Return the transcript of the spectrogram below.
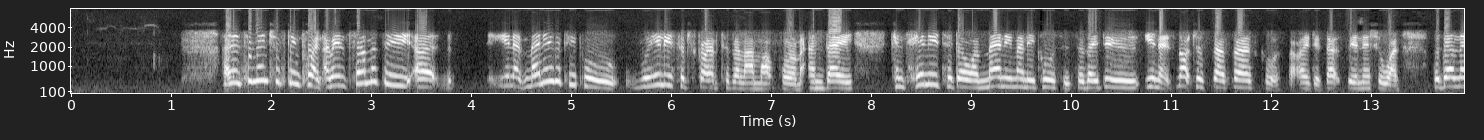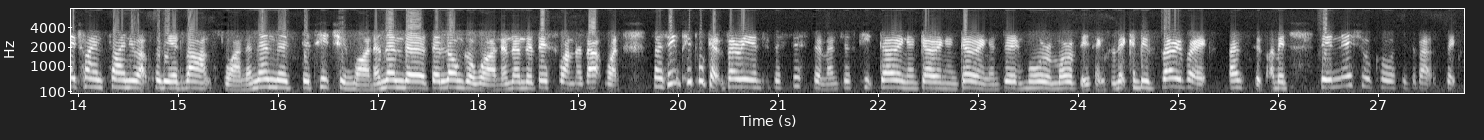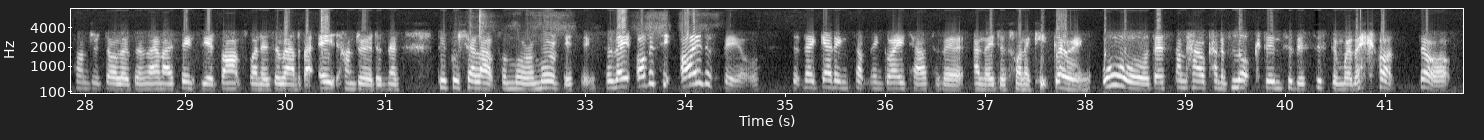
And it's an interesting point. I mean, some of the, uh, you know, many of the people really subscribe to the Landmark Forum and they continue to go on many, many courses. So they do, you know, it's not just their first course that I did, that's the initial one, but then they try and sign you up for the advanced one and then the, the teaching one and then the, the longer one and then the this one or that one. So I think people get very into the system and just keep going and going and going and doing more and more of these things. And it can be very, very expensive. I mean, the initial course is about $600 and then I think the advanced one is around about 800 and then people shell out for more and more of these things. So they obviously either feel that they're getting something great out of it and they just want to keep going, or they're somehow kind of locked into this system where they can't stop.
